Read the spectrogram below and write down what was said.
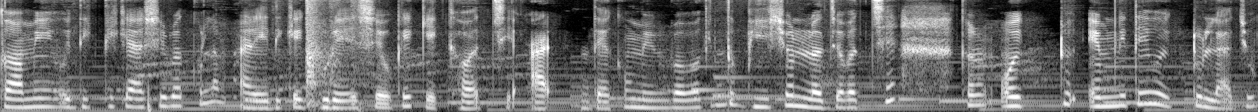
তো আমি ওই দিক থেকে আশীর্বাদ করলাম, আর এদিকে ঘুরে এসে ওকে কেক খাওয়াচ্ছি। আর দেখো, মিমি বাবা কিন্তু ভীষণ লজ্জা পাচ্ছে, কারণ ও একটু এমনিতেও একটু লাজুক।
